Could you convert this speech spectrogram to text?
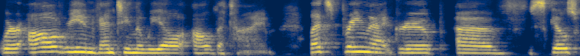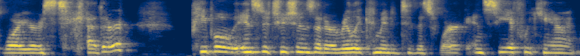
We're all reinventing the wheel all the time. Let's bring that group of skills warriors together, people, institutions that are really committed to this work, and see if we can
